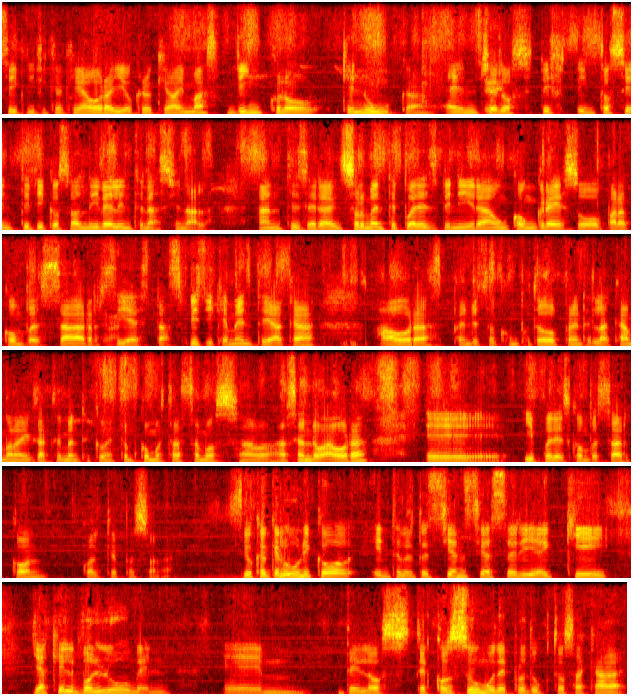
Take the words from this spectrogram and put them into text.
significa que ahora yo creo que hay más vínculo que nunca entre los distintos científicos al nivel internacional. Antes era solamente puedes venir a un congreso para conversar si estás físicamente acá. Ahora prendes el computador, prendes la cámara, exactamente como, como estamos ah, haciendo ahora, eh, y puedes conversar con cualquier persona. Yo creo que lo único en términos de ciencia sería que, ya que el volumen em, de los, del consumo de productos acá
